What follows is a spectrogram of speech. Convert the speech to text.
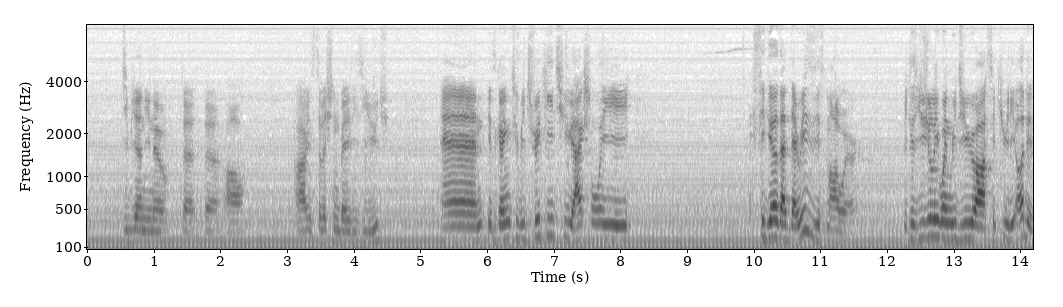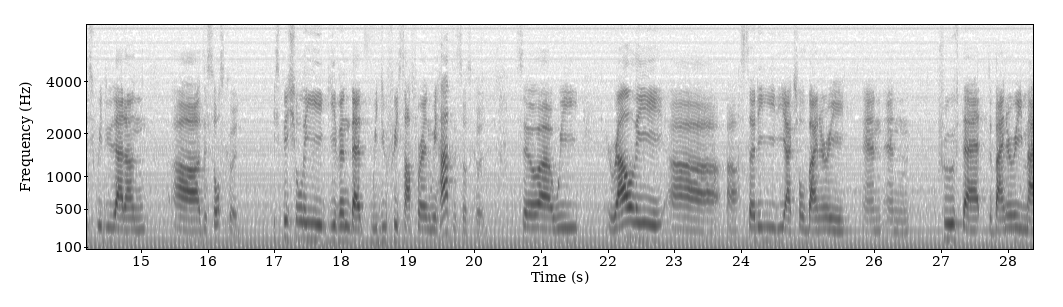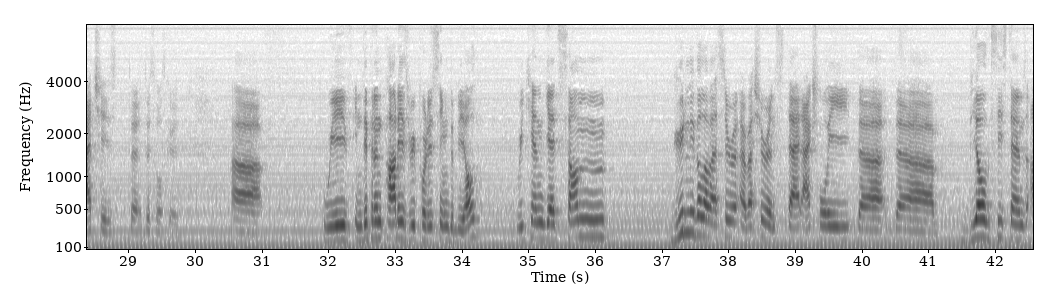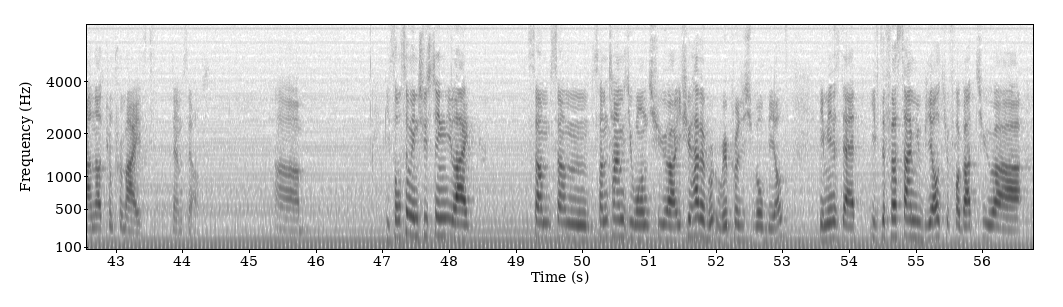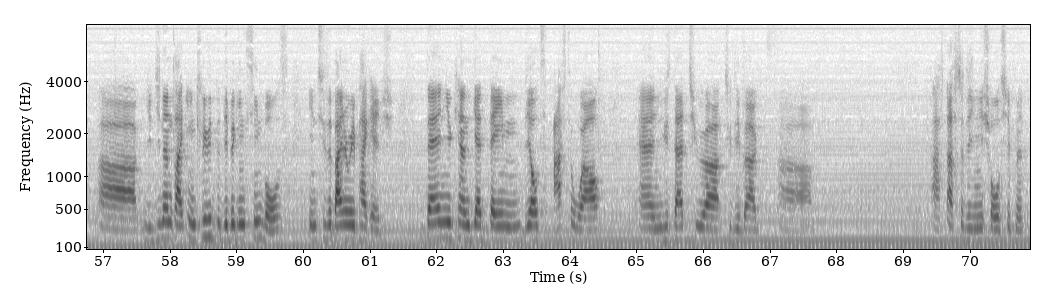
Debian, you know, the, the our, our installation base is huge, and it's going to be tricky to actually figure that there is this malware. Because usually when we do our security audits, we do that on uh, the source code, especially given that we do free software and we have the source code. So uh, we rarely uh, uh study the actual binary and, and prove that the binary matches the, the source code. Uh, with independent parties reproducing the build, we can get some good level of, assur of assurance that actually the, the build systems are not compromised themselves. Um, it's also interesting, like some, some, sometimes you want to, uh, if you have a reproducible build, it means that if the first time you built, you forgot to, uh, uh, you didn't like include the debugging symbols into the binary package, then you can get them built after a while and use that to, uh, to debug uh, after the initial shipment.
